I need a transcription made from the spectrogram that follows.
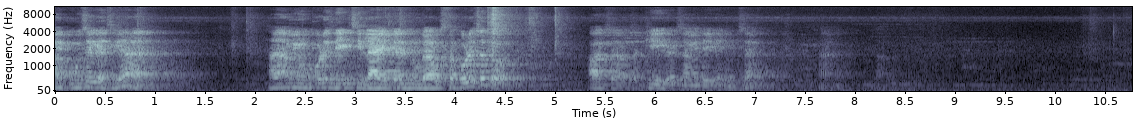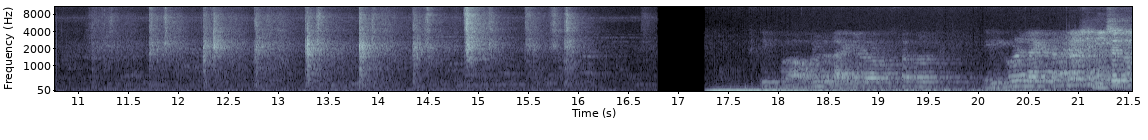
আমি পৌঁছে গেছি হ্যাঁ? হ্যাঁ আমি উপরে দেখছি, লাইটের ব্যবস্থা করেছ তো? আচ্ছা আচ্ছা ঠিক আছে, আমি দেখে নিচ্ছি হ্যাঁ। নিচে তো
